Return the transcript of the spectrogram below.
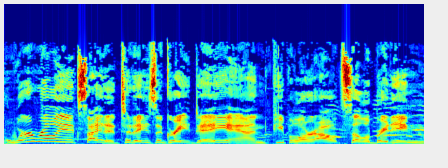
We're really excited. Today's a great day, and people are out celebrating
